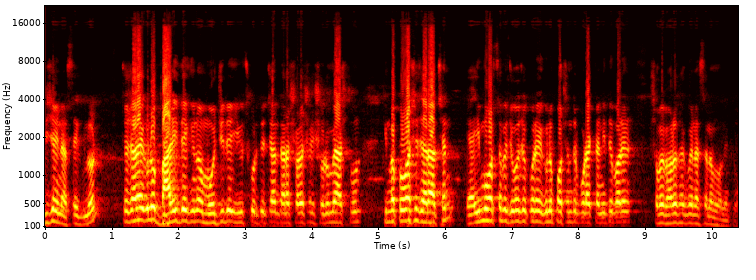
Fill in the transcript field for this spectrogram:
ডিজাইন আছে এগুলোর। তো যারা এগুলো বাড়িতে কিংবা মসজিদে ইউজ করতে চান, তারা সরাসরি শোরুমে আসুন কিংবা প্রবাসী যারা আছেন ইমো হোয়াটসঅ্যাপে যোগাযোগ করে এগুলো পছন্দের প্রোডাক্টটা নিতে পারেন। সবাই ভালো থাকবেন, আসসালামু আলাইকুম।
